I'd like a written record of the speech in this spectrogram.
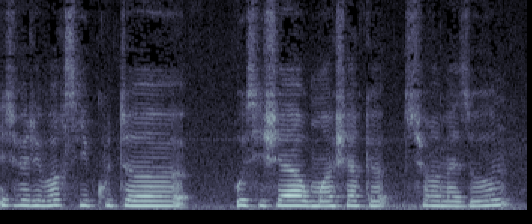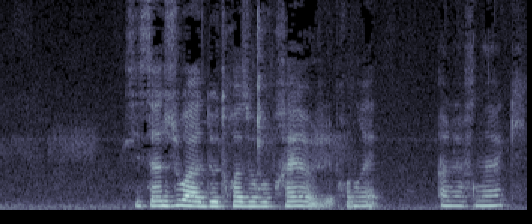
Et je vais aller voir s'il coûte euh, aussi cher ou moins cher que sur Amazon. Si ça se joue à 2-3 euros près, euh, je les prendrai à la FNAC.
